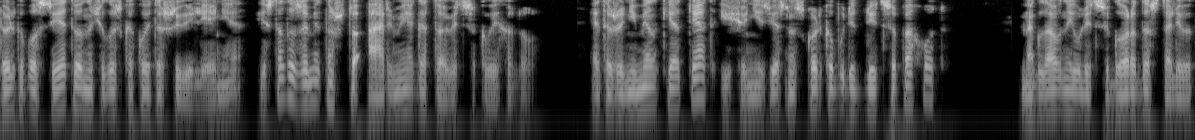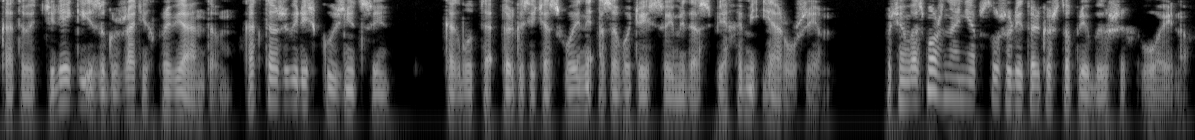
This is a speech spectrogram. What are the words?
Только после этого началось какое-то шевеление, и стало заметно, что армия готовится к выходу. Это же не мелкий отряд, еще неизвестно, сколько будет длиться поход. На главные улицы города стали выкатывать телеги и загружать их провиантом. Как-то оживились кузницы, как будто только сейчас воины озаботились своими доспехами и оружием. Впрочем, возможно, они обслуживали только что прибывших воинов.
